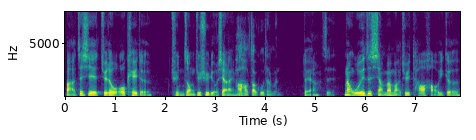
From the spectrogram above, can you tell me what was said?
把这些觉得我 OK 的群众继续留下来，好好照顾他们。对啊，是。那我一直想办法去讨好一个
